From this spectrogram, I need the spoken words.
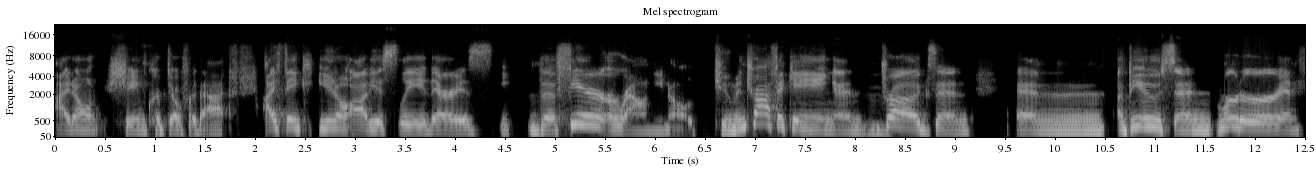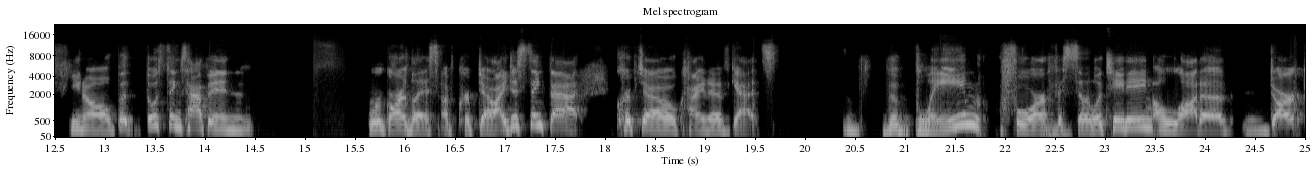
I don't shame crypto for that. I think, you know, obviously there is the fear around, you know, human trafficking and mm. drugs and and abuse and murder and you know, but those things happen regardless of crypto. I just think that crypto kind of gets the blame for mm. facilitating a lot of dark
